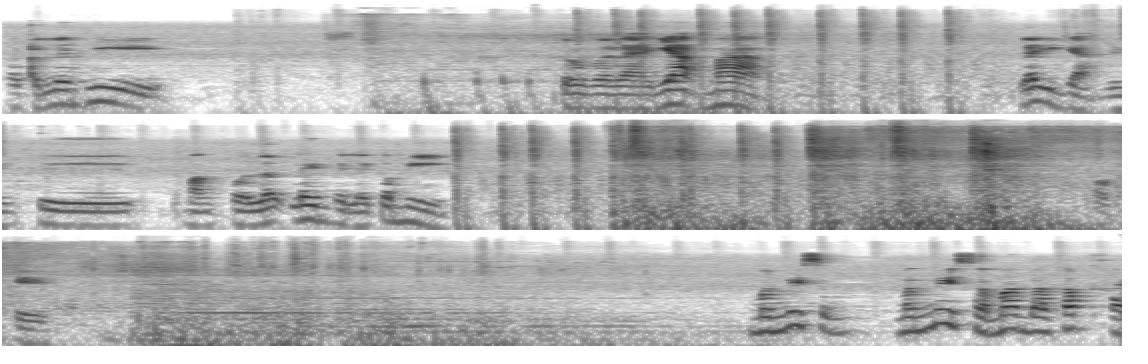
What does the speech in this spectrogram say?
มันเป็นเรื่องที่ ตรงเวลายากมาก และอีกอย่างหนึ่งคือบางคนเลิกเล่นไปเลยก็มี โอเค มันไม่สามมันไม่สามารถบังคับใคร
